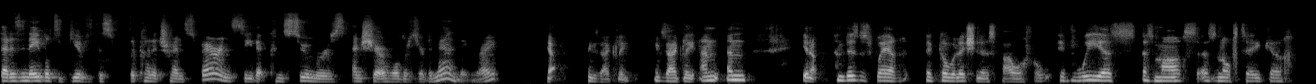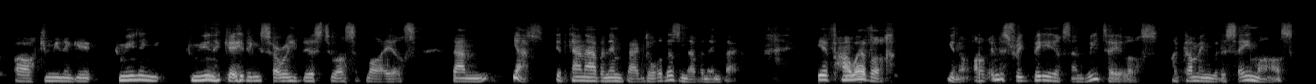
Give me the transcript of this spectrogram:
that isn't able to give this the kind of transparency that consumers and shareholders are demanding right? Yeah exactly exactly. And and you know and this is where a coalition is powerful. If we as as mars as an off taker are communicating communi- communicating sorry this to our suppliers then yes, it can have an impact or it doesn't have an impact. If, however, you know, our industry peers and retailers are coming with the same ask,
